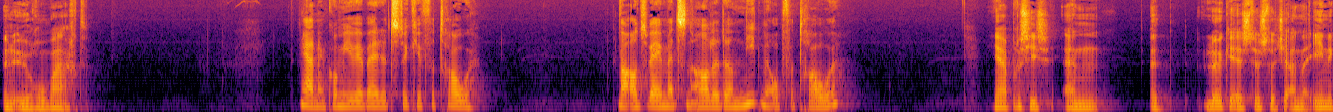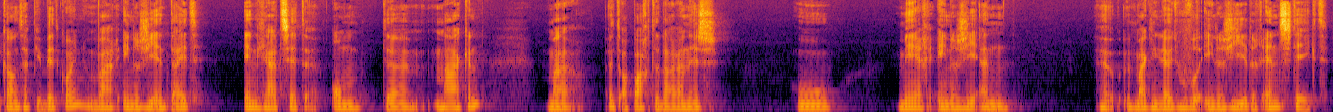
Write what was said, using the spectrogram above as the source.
een euro waard? Ja, dan kom je weer bij dat stukje vertrouwen. Maar als wij met z'n allen er niet meer op vertrouwen, Ja, precies. En het leuke is dus dat je aan de ene kant heb je bitcoin, waar energie en tijd in gaat zitten om te maken. Maar het aparte daaraan is hoe meer energie en eh, het maakt niet uit hoeveel energie je erin steekt.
